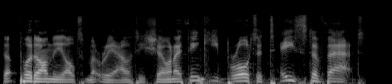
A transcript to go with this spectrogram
that put on the ultimate reality show, and I think he brought a taste of that.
